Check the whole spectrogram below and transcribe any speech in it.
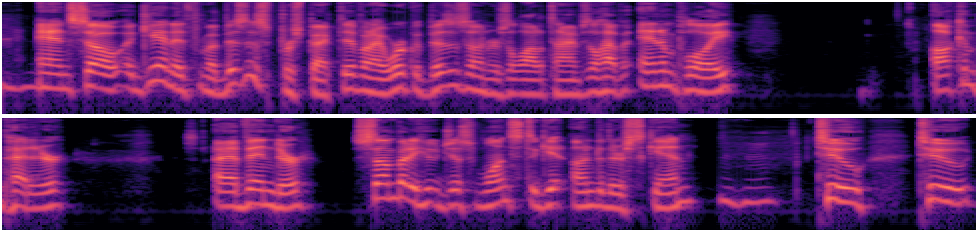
Mm-hmm. And so, again, from a business perspective, and I work with business owners a lot of times, they'll have an employee, a competitor, a vendor, somebody who just wants to get under their skin mm-hmm. to to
